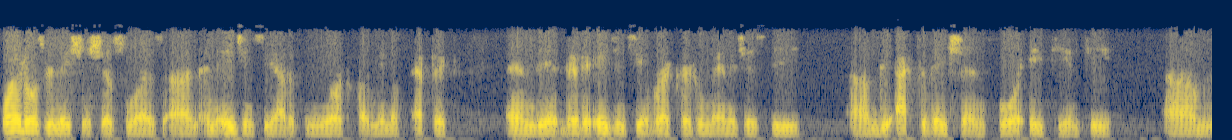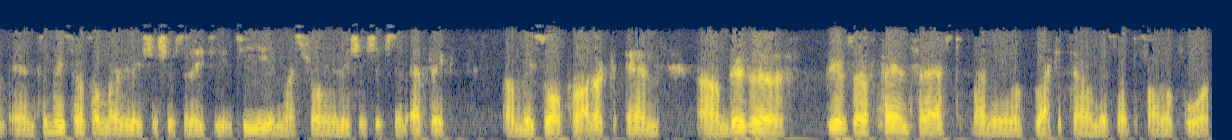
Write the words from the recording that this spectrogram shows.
one of those relationships was uh, an agency out of New York by the name of Epic, and they're, they're the agency of record who manages the um, the activation for AT&T. Um, and so based on some of my relationships at AT&T and my strong relationships at Epic, um, they saw a product and um, there's a there's a fan fest by the name of Bracketown that's at the Final Four,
